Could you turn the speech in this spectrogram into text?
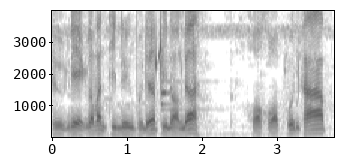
ถือเลขแล้ววันที่หนึ่งผู้เด้อพี่น้องเด้อ ขอขอบคุณครับ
